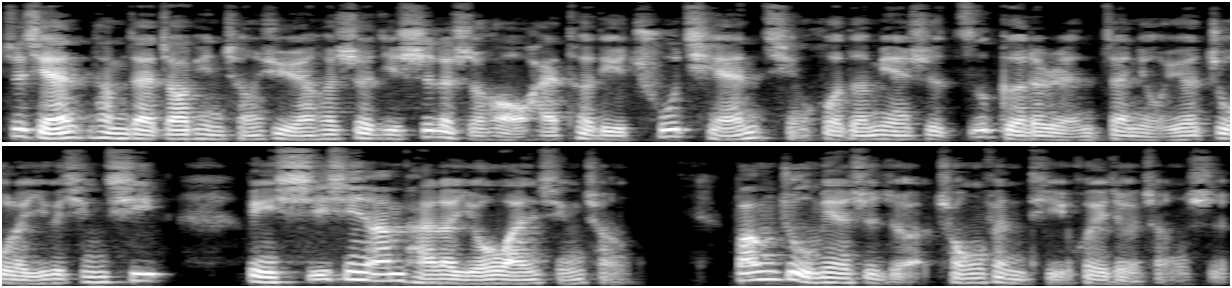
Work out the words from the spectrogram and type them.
之前他们在招聘程序员和设计师的时候，还特地出钱请获得面试资格的人在纽约住了一个星期，并悉心安排了游玩行程，帮助面试者充分体会这个城市。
